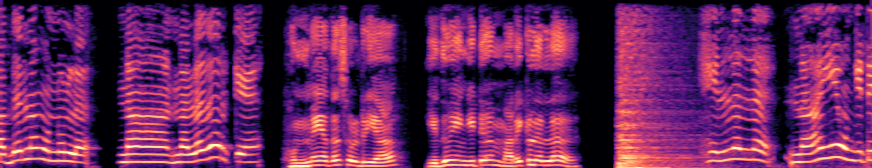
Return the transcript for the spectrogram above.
அதெல்லாம் ஒண்ணும் இல்ல. நான் நல்லா தான் இருக்கேன். உண்மையாதான் சொல்றியா? எதுவும் என்கிட்ட மறைக்கலல்ல இல்ல? இல்ல நான் ஏன் உங்ககிட்ட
